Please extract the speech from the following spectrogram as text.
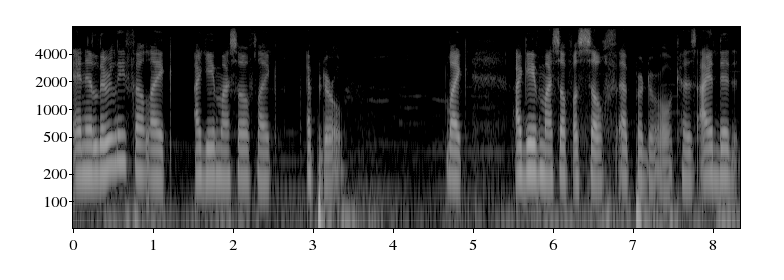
and it literally felt like i gave myself like epidural like I gave myself a self epidural because I did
